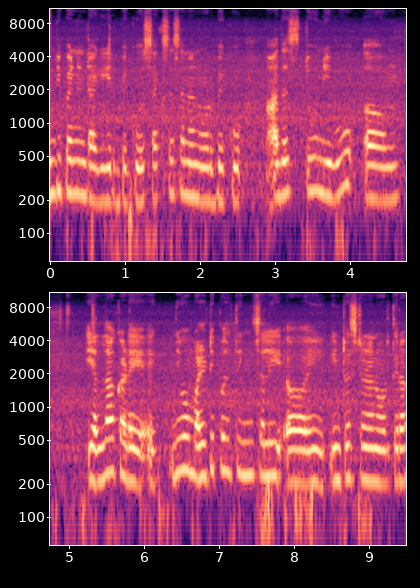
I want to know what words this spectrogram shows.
ಇಂಡಿಪೆಂಡೆಂಟ್ ಆಗಿ ಇರಬೇಕು ಸಕ್ಸಸ್ಸನ್ನು ನೋಡಬೇಕು. ಆದಷ್ಟು ನೀವು ಎಲ್ಲ ಕಡೆ, ನೀವು ಮಲ್ಟಿಪಲ್ ಥಿಂಗ್ಸಲ್ಲಿ ಇಂಟ್ರೆಸ್ಟನ್ನು ನೋಡ್ತೀರಾ.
